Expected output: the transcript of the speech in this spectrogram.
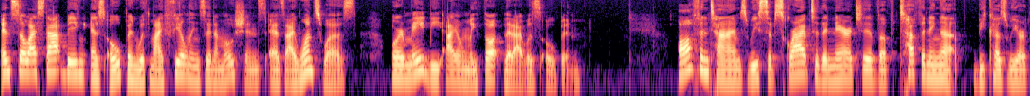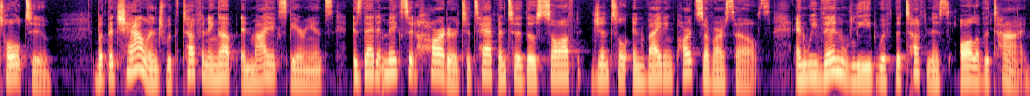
And so I stopped being as open with my feelings and emotions as I once was, or maybe I only thought that I was open. Oftentimes, we subscribe to the narrative of toughening up because we are told to, but the challenge with toughening up, in my experience, is that it makes it harder to tap into those soft, gentle, inviting parts of ourselves. And we then lead with the toughness all of the time,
